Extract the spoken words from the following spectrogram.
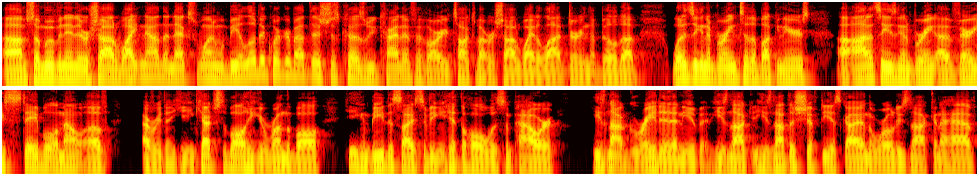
Um, so moving into Rachaad White now, the next one will be a little bit quicker about this just because we kind of have already talked about Rachaad White a lot during the buildup. What is he going to bring to the Buccaneers? Uh, honestly, he's going to bring a very stable amount of everything. He can catch the ball, he can run the ball, he can be decisive, he can hit the hole with some power. He's not great at any of it. He's not he's not the shiftiest guy in the world. He's not going to have,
